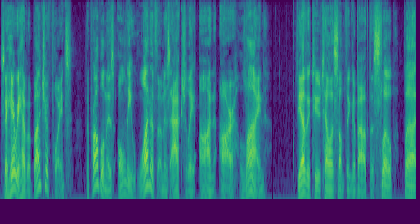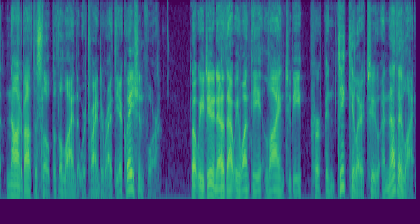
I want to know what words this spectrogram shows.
So here we have a bunch of points. The problem is only one of them is actually on our line. The other two tell us something about the slope, but not about the slope of the line that we're trying to write the equation for. But we do know that we want the line to be perpendicular to another line.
